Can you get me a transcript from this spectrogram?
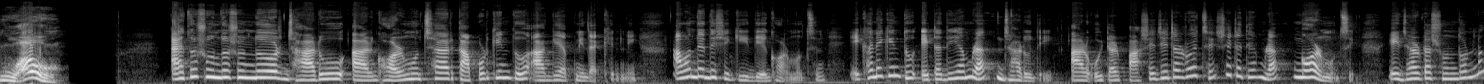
Wow! এত সুন্দর সুন্দর ঝাড়ু আর ঘর মোছার কাপড় কিন্তু আগে আপনি দেখেননি। আমাদের দেশে কি দিয়ে ঘর মোছেন? এখানে কিন্তু এটা দিয়ে আমরা ঝাড়ু দিই। আর ওইটার পাশে যেটা রয়েছে, সেটা দিয়ে আমরা ঘর মুছি। এই ঝাড়ুটা সুন্দর না?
